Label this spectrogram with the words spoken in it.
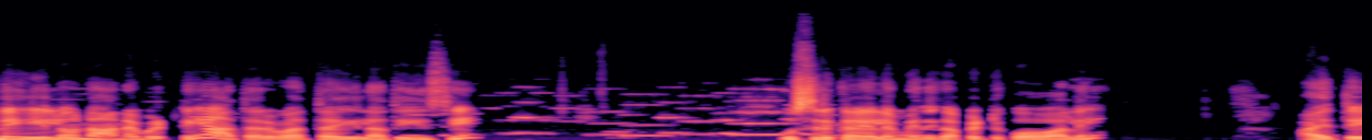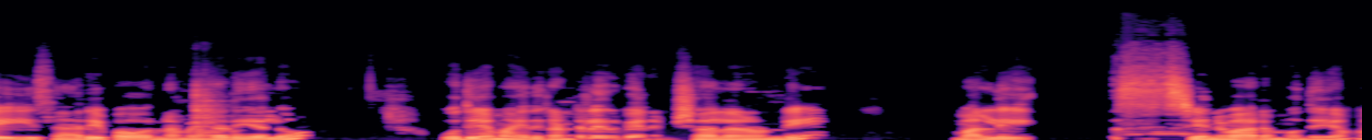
నెయ్యిలో నానబెట్టి ఆ తర్వాత ఇలా తీసి ఉసిరికాయల మీదుగా పెట్టుకోవాలి. అయితే ఈసారి పౌర్ణమి గడియలు ఉదయం ఐదు గంటల ఇరవై నిమిషాల నుండి మళ్ళీ శనివారం ఉదయం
